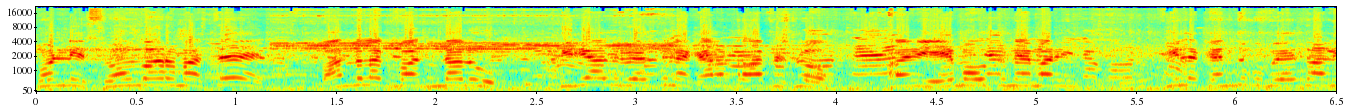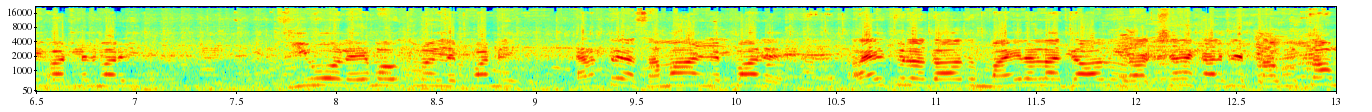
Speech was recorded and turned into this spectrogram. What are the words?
కొన్ని సోమవారం వస్తే వందలకు వందలు ఫిర్యాదులు వెళ్తున్నాయి కలెక్టర్ ఆఫీస్లో. మరి ఏమవుతున్నాయి మరి? వీళ్ళకి ఎందుకు వేతనాలు ఇవ్వట్లేదు మరి? ఈవోలు ఏమవుతున్నాయో చెప్పండి. కరెక్ట్గా సమాధానం చెప్పాలి. రైతులకు కాదు మహిళలకు కాదు రక్షణ కలిపి ప్రభుత్వం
